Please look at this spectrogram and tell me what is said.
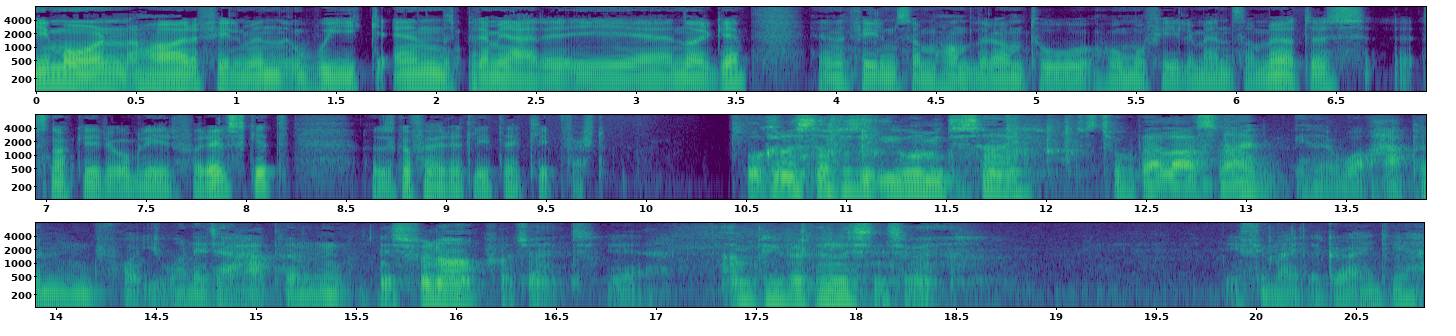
I morgen har filmen 'Weekend' premiere i Norge. En film som handler om to homofile menn som møtes, snakker og blir forelsket. Du skal få høre et lite klipp først. What kind of stuff is it you want me to say? Just talk about last night. You know what happened, what you wanted to happen. It's for an art project, Yeah, and people can listen to it. if you make the grade, yeah.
